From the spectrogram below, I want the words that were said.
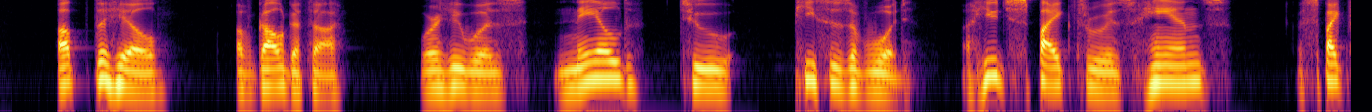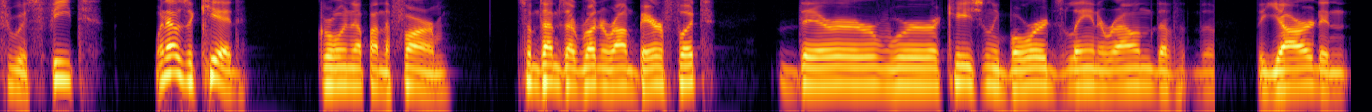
up the hill of Golgotha, where he was nailed to pieces of wood. A huge spike through his hands, a spike through his feet. When I was a kid, growing up on the farm, sometimes I'd run around barefoot. There were occasionally boards laying around the, the, the yard, and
